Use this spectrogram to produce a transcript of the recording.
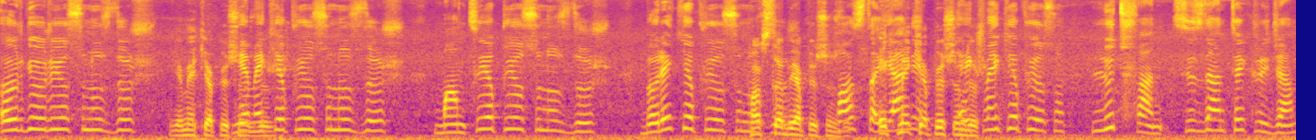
Örgü örüyorsunuzdur, Yemek yapıyorsunuz. yemek yapıyorsunuzdur, mantı yapıyorsunuzdur, börek yapıyorsunuzdur. Pasta yapıyorsunuzdur. Pasta Ekmek yani yapıyorsundur. Ekmek yapıyorsun. Lütfen sizden tek ricam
